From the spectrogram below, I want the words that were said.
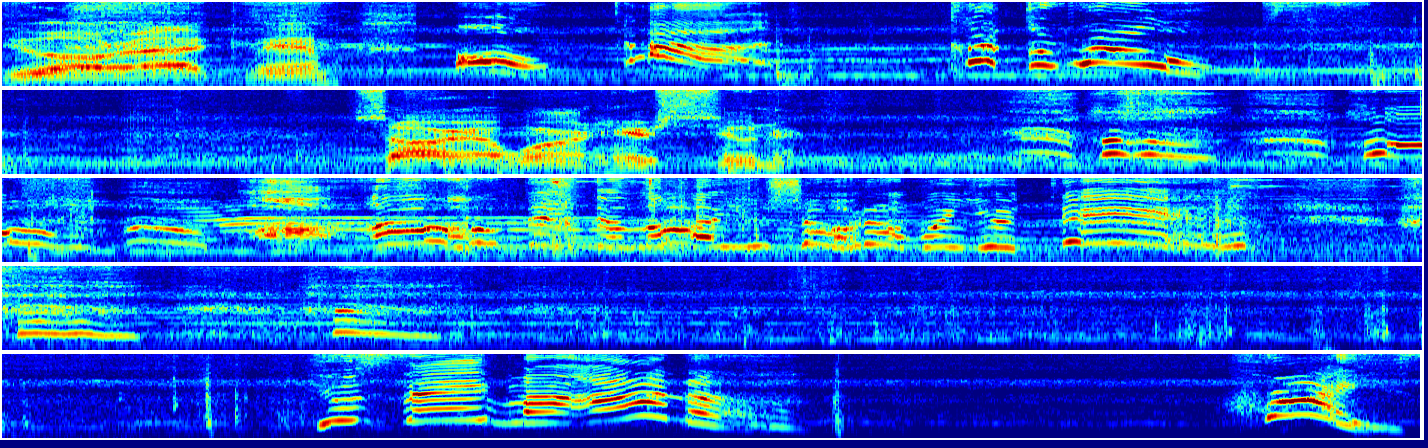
You all right, ma'am? Oh, God! Cut the ropes! Sorry I weren't here sooner. Oh, oh, oh, oh, thank the Lord you showed up when you did! You saved my honor! Christ!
